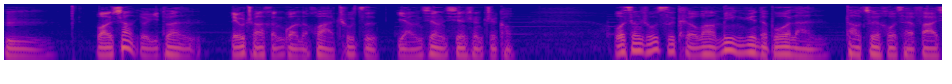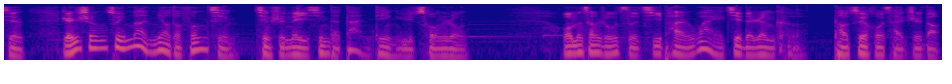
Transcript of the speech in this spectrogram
嗯，网上有一段流传很广的话，出自杨绛先生之口。我曾如此渴望命运的波澜，到最后才发现，人生最曼妙的风景，竟是内心的淡定与从容。我们曾如此期盼外界的认可。到最后才知道，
